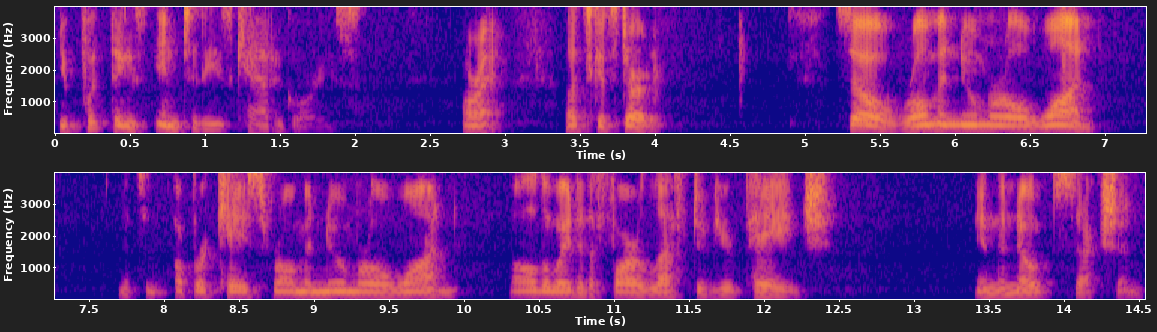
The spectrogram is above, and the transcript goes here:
You put things into these categories. All right, let's get started. So Roman numeral 1. It's an uppercase Roman numeral 1 all the way to the far left of your page in the notes section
